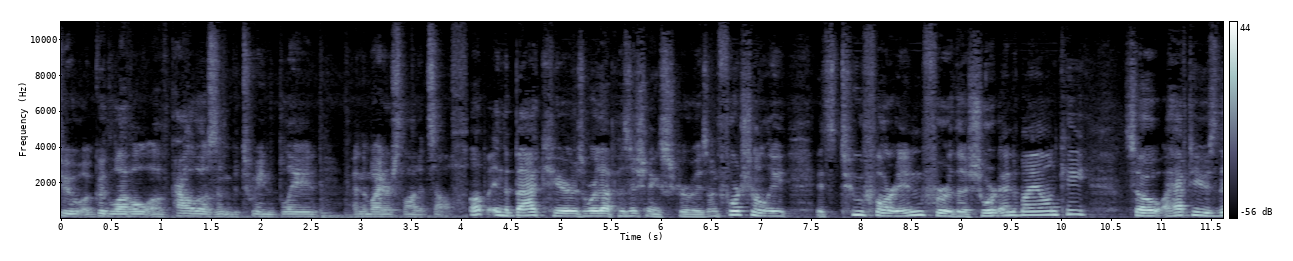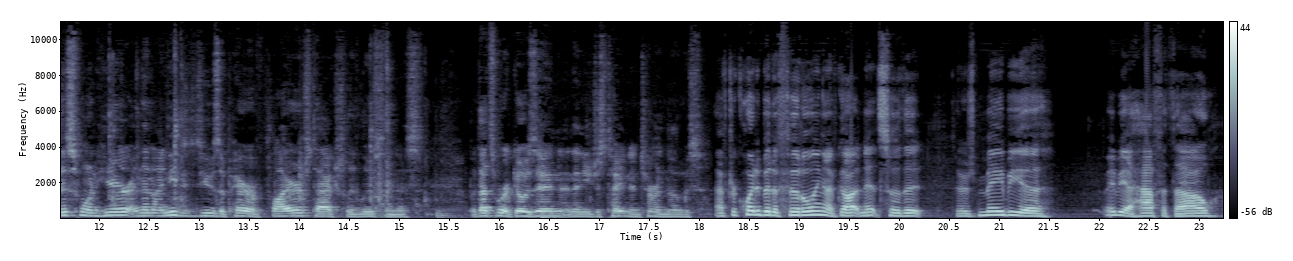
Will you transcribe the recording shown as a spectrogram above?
to a good level of parallelism between the blade and the miter slot itself. Up in the back here is where that positioning screw is. Unfortunately, it's too far in for the short end of my Allen key, so I have to use this one here, and then I needed to use a pair of pliers to actually loosen this. But that's where it goes in, and then you just tighten and turn those. After quite a bit of fiddling, I've gotten it so that there's maybe a maybe a half a thou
